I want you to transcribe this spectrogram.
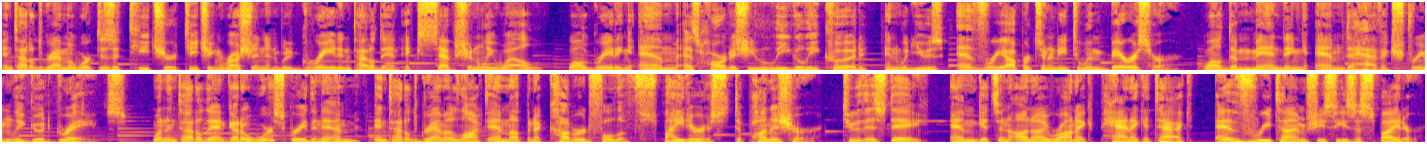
Entitled Grandma worked as a teacher teaching Russian and would grade Entitled Aunt exceptionally well, while grading M as hard as she legally could and would use every opportunity to embarrass her while demanding M to have extremely good grades. When Entitled Aunt got a worse grade than M, Entitled Grandma locked M up in a cupboard full of spiders to punish her. To this day, M gets an unironic panic attack every time she sees a spider,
